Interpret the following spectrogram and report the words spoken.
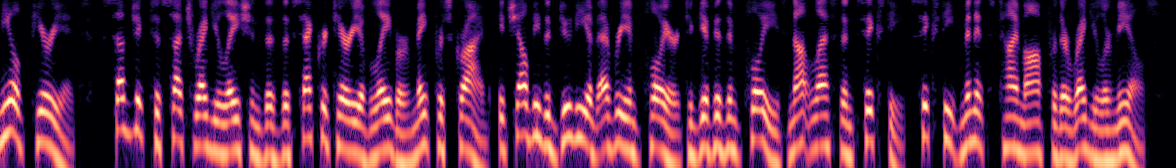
Meal periods. Subject to such regulations as the Secretary of Labor may prescribe, it shall be the duty of every employer to give his employees not less than 60, 60 minutes time off for their regular meals.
